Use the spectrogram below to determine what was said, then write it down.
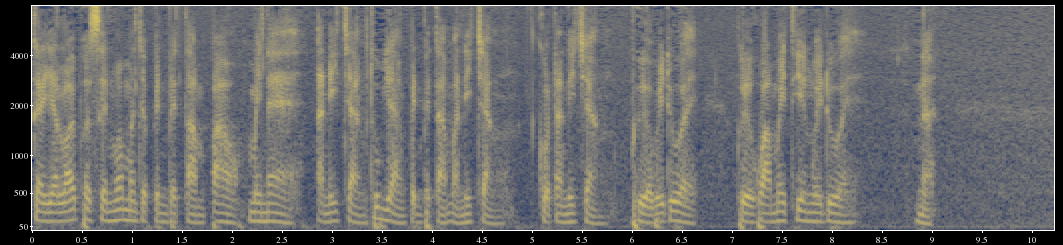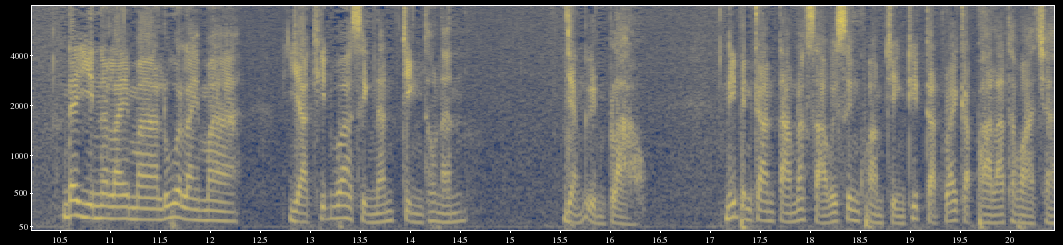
แต่อย่าร้อยเปอร์เซนว่ามันจะเป็นไปตามเป้า ไม่แน่อันนี้จังทุกอย่างเป็นไปตามอนิจจังกดอนิจจังเผื่อไว้ด้วย เผื่อความไม่เที่ยงไว้ด้วยนะได้ยินอะไรมารู้อะไรมา อย่าคิดว่าสิ่งนั้นจริงเท่านั้น อย่างอื่นเปล่า นี่เป็นการตามรักษาไว้ซึ่งความจริงที่ตรัสไว้กับพาลัทวาชา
